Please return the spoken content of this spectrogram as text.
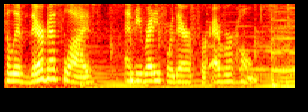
to live their best lives and be ready for their forever homes.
